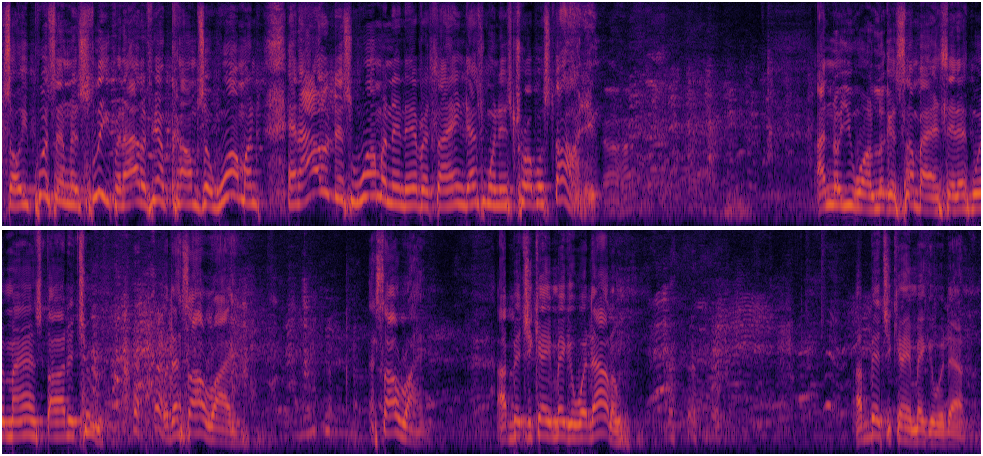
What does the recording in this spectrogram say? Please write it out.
so he puts him to sleep, and out of him comes a woman, and out of this woman and everything, that's when his trouble started. Uh-huh. I know you want to look at somebody and say that's when mine started too, but that's all right. That's all right. I bet you can't make it without him. I bet you can't make it without him.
